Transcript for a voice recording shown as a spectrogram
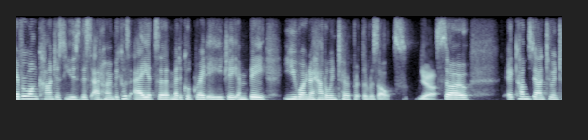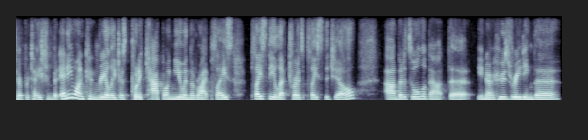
Everyone can't just use this at home because A, it's a medical grade EEG, and B, you won't know how to interpret the results. Yeah. So it comes down to interpretation, but anyone can really just put a cap on you in the right place, place the electrodes, place the gel. Um, but it's all about the, you know, who's reading the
